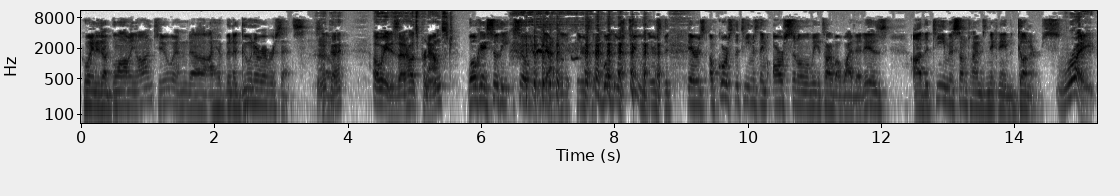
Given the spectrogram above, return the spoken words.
who I ended up glomming onto, and uh, I have been a gooner ever since. So- okay. Oh wait, is that how it's pronounced? Well, okay, so the so yeah, the, there's the, well, there's two. There's the there's of course the team is named Arsenal, and we can talk about why that is. Uh, the team is sometimes nicknamed Gunners. Right.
